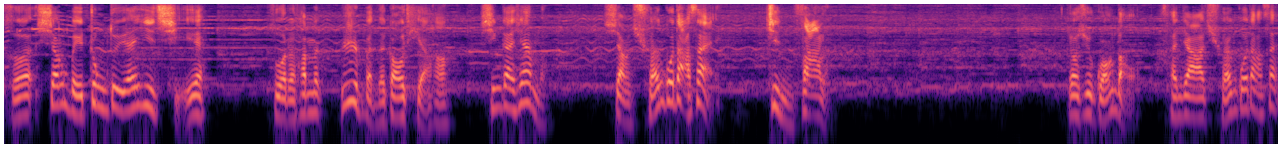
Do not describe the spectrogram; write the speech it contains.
和湘北众队员一起，坐着他们日本的高铁哈新干线嘛，向全国大赛进发了，要去广岛参加全国大赛。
